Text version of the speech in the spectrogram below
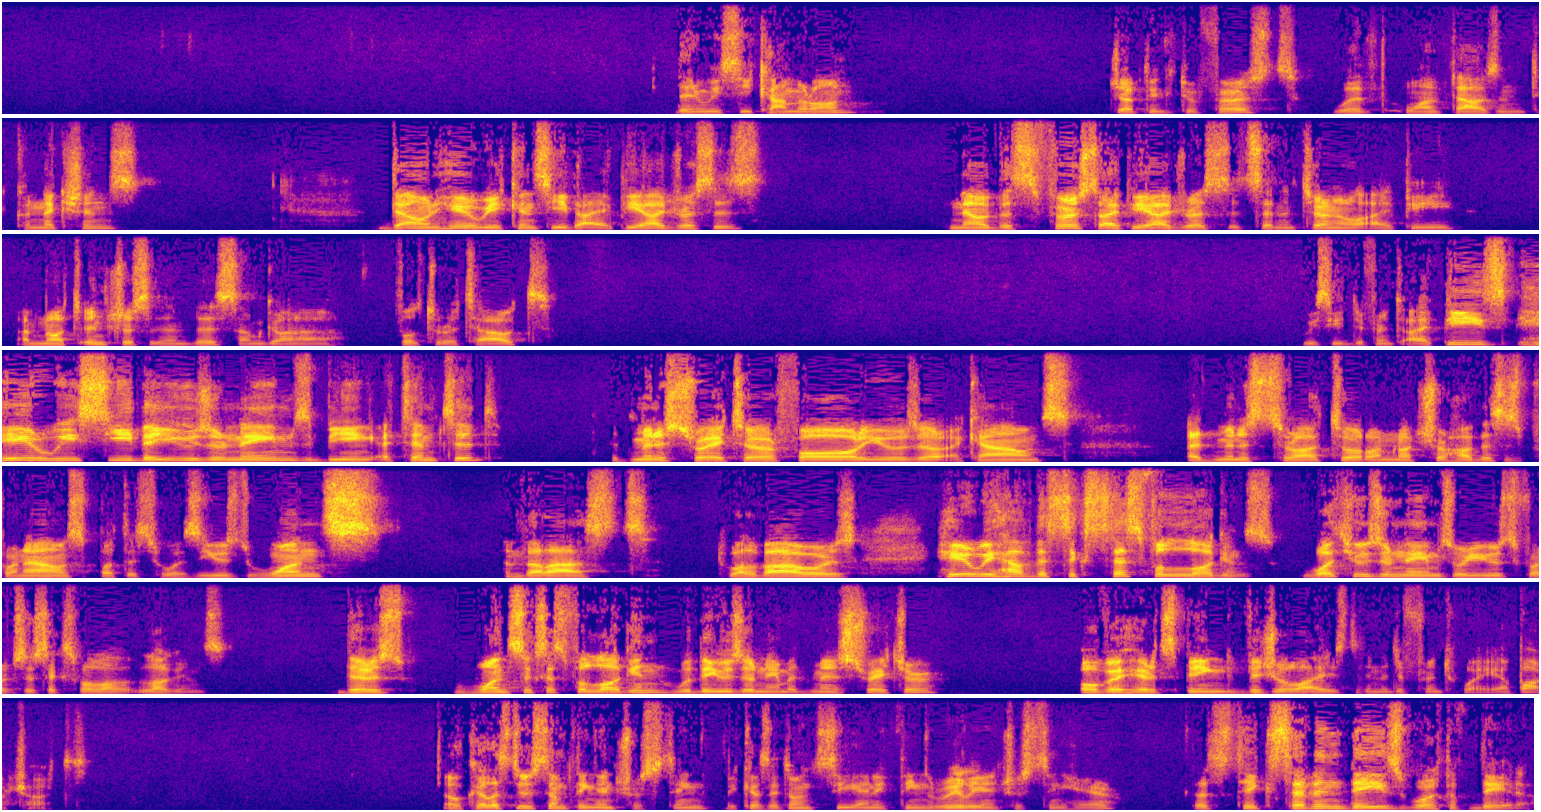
Then we see Cameroon jumping to first with 1,000 connections. Down here, we can see the IP addresses. Now this first IP address, it's an internal IP. I'm not interested in this. I'm gonna filter it out. We see different IPs. Here we see the usernames being attempted. Administrator for user accounts. Administrator, I'm not sure how this is pronounced, but this was used once in the last 12 hours. Here we have the successful logins. What usernames were used for successful logins? There's one successful login with the username administrator. Over here, it's being visualized in a different way, a bar chart. Okay, let's do something interesting because I don't see anything really interesting here. Let's take seven days worth of data.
